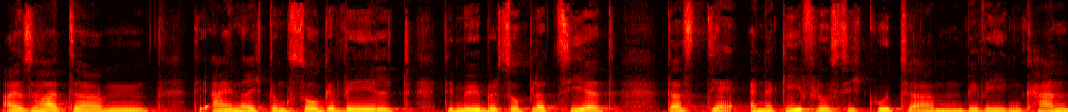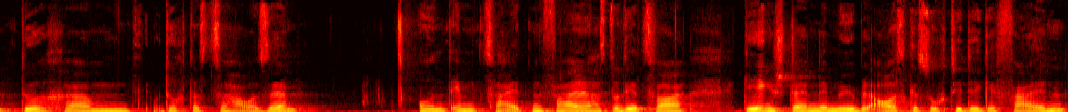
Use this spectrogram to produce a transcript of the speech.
Also hat ähm, die Einrichtung so gewählt, die Möbel so platziert, dass der Energiefluss sich gut ähm, bewegen kann durch, ähm, durch das Zuhause. Und im zweiten Fall hast du dir zwar Gegenstände, Möbel ausgesucht, die dir gefallen,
